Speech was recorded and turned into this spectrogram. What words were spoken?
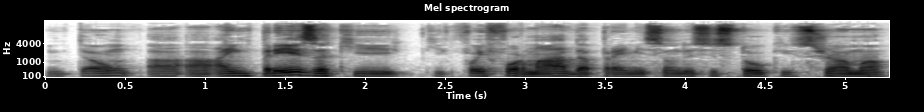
Então, a, a empresa que, que foi formada para a emissão desses tokens chama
